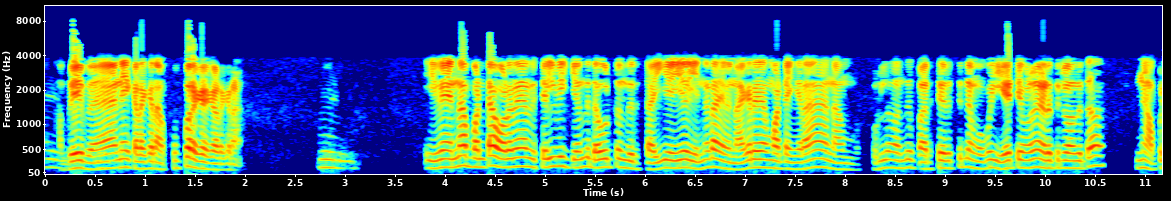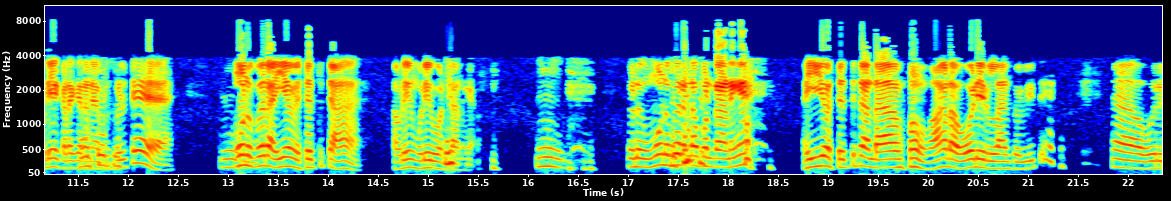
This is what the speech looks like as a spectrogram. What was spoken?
அப்படியே வேனே கிடக்குறான் குப்பரக்க கிடக்குறான். இவன் என்ன பண்ணிட்டா உடனே அந்த செல்விக்கு வந்து டவுட் வந்துருச்சு ஐயோ என்னடா இவன் நகரவே மாட்டேங்கிறான் நம்ம உள்ள வந்து பரிசு எடுத்து நம்ம போய் ஏடிஎம் எல்லாம் எடுத்துட்டு வந்துட்டோம் இன்னும் அப்படியே கிடக்குறானே அப்படின்னு சொல்லிட்டு. மூணு பேர் ஐயோ செத்துட்டான் அப்படின்னு முடிவு பண்ணிட்டானுங்க. இவனுக்கு மூணு பேர் என்ன பண்றானுங்க ஐயோ செத்துட்டான்டா வாங்கடா ஓடிடலாம்னு சொல்லிட்டு ஒரு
